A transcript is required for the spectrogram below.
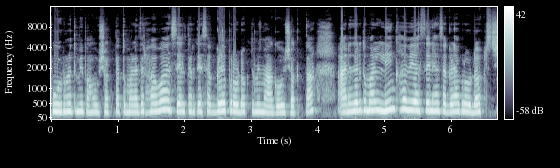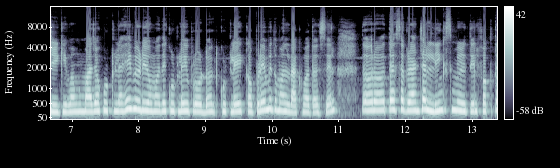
पूर्ण तुम्ही पाहू शकता. तुम्हाला जर हवं असेल तर ते सगळे प्रोडक्ट तुम्ही मागवू शकता. आणि जर तुम्हाला लिंक हवी असेल ह्या सगळ्या प्रोडक्ट्सची किंवा माझ्या कुठल्याही व्हिडिओमध्ये कुठलेही प्रोडक्ट कुठलेही कपडे मी तुम्हाला दाखवत असेल तर त्या सगळ्यांच्या लिंक्स मिळतील. फक्त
